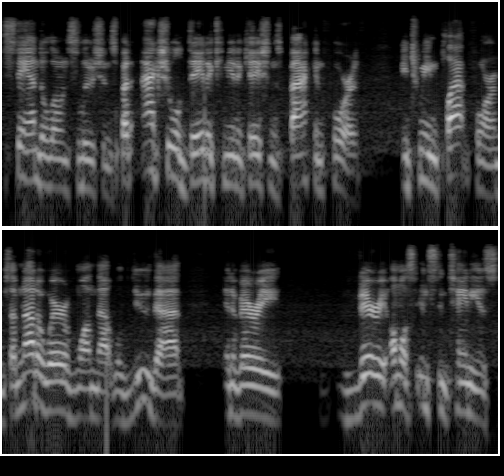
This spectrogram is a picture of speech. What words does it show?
standalone solutions, but actual data communications back and forth between platforms, I'm not aware of one that will do that in a very, very almost instantaneous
